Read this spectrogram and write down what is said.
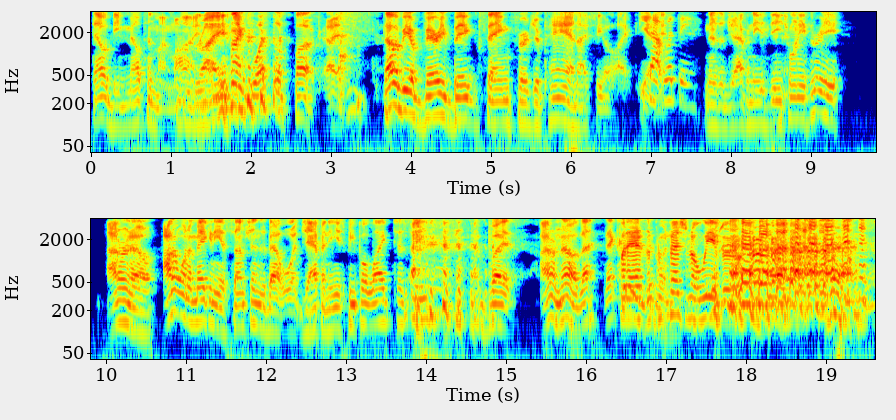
That would be melting my mind. Right. Like, what the fuck? I, that would be a very big thing for Japan, I feel like. Yeah, that would be. And there's a Japanese D23. I don't know. I don't want to make any assumptions about what Japanese people like to see, but I don't know. That that could but be as a good one. professional weeaboo,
